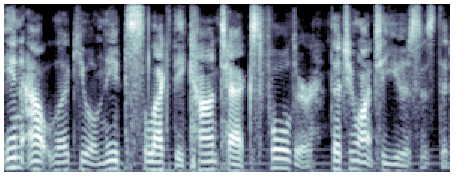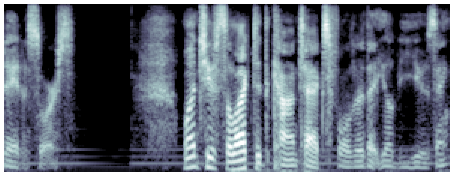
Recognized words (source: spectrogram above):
In Outlook, you will need to select the Contacts folder that you want to use as the data source. Once you've selected the Contacts folder that you'll be using,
